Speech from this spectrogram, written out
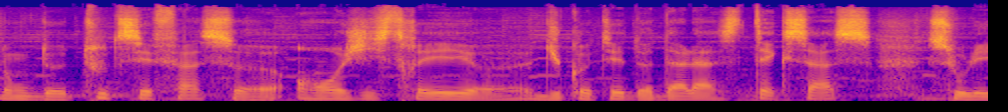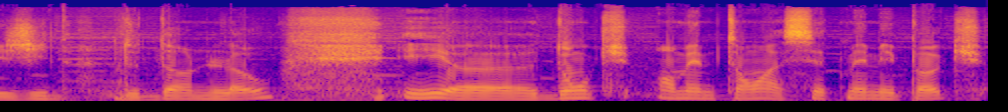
donc de toutes ces faces euh, enregistrées euh, du côté de Dallas, Texas, sous l'égide de Don Lowe. Et euh, donc en même temps, à cette même époque,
